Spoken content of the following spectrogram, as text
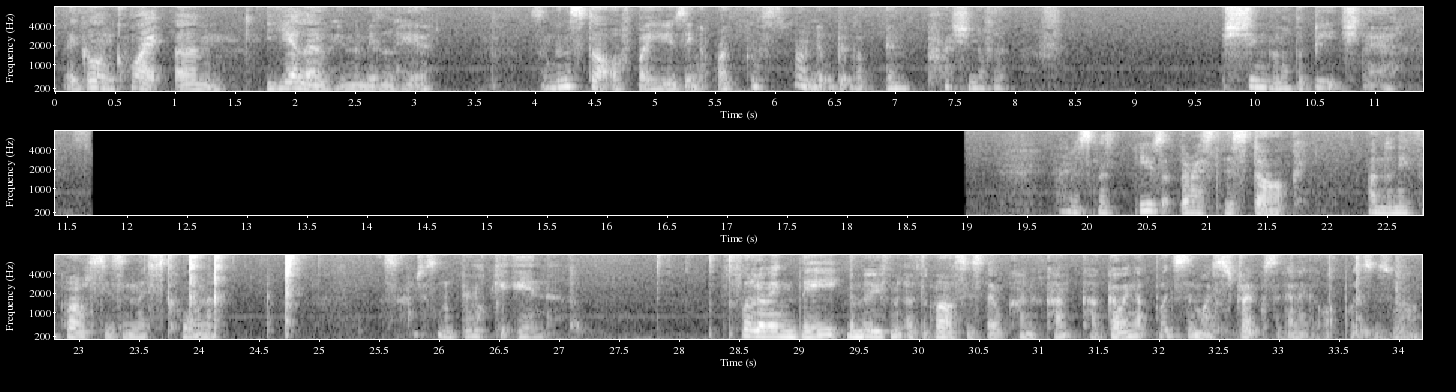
They're going quite um, yellow in the middle here. So I'm going to start off by using a, a little bit of an impression of a shingle on the beach there. I'm just going to use up the rest of this dark underneath the grasses in this corner. I'm just going to block it in. Following the, the movement of the grasses, they're kind of going upwards, so my strokes are going to go upwards as well.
